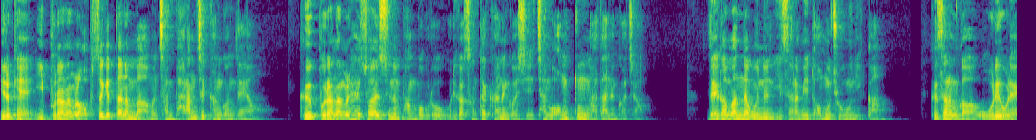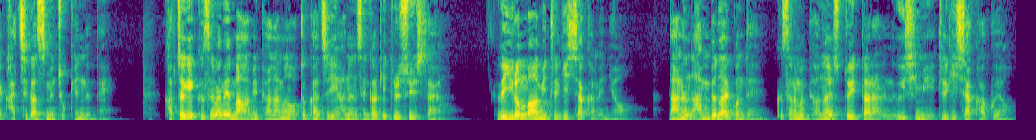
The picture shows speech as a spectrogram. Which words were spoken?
이렇게 이 불안함을 없애겠다는 마음은 참 바람직한 건데요 그 불안함을 해소할 수 있는 방법으로 우리가 선택하는 것이 참 엉뚱하다는 거죠. 내가 만나고 있는 이 사람이 너무 좋으니까 그 사람과 오래오래 같이 갔으면 좋겠는데 갑자기 그 사람의 마음이 변하면 어떡하지 하는 생각이 들 수 있어요. 근데 이런 마음이 들기 시작하면요. 나는 안 변할 건데 그 사람은 변할 수도 있다는 의심이 들기 시작하고요.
